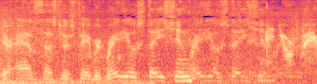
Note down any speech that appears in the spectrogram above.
Your ancestors' favorite radio station, radio station, and your favorite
